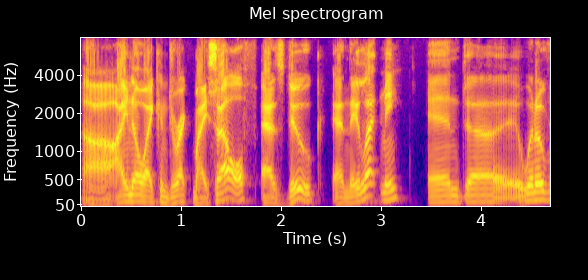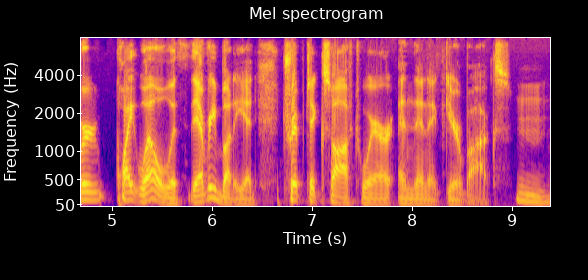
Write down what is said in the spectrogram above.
uh, I know I can direct myself as Duke, and they let me and uh, it went over quite well with everybody at Triptych Software and then at Gearbox. Hmm.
